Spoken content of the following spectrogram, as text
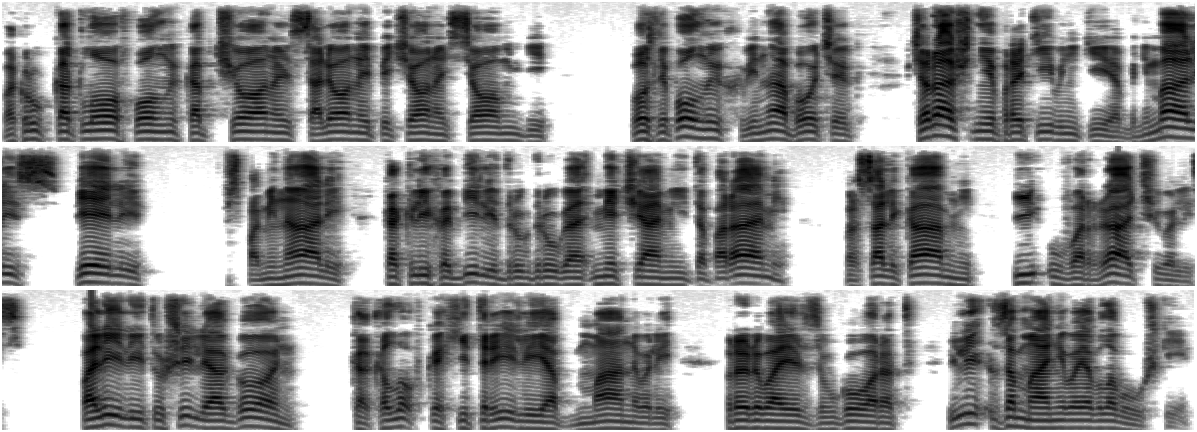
вокруг котлов, полных копченой, соленой, печеной семги, возле полных вина бочек, вчерашние противники обнимались, пели, вспоминали, как лихо били друг друга мечами и топорами, бросали камни и уворачивались, полили и тушили огонь, как ловко хитрили и обманывали, прорываясь в город или заманивая в ловушки.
